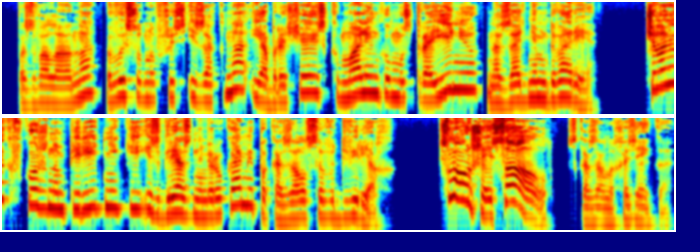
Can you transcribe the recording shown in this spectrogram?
— позвала она, высунувшись из окна и обращаясь к маленькому строению на заднем дворе. Человек в кожаном переднике и с грязными руками показался в дверях. «Слушай, Сол!» — сказала хозяйка.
